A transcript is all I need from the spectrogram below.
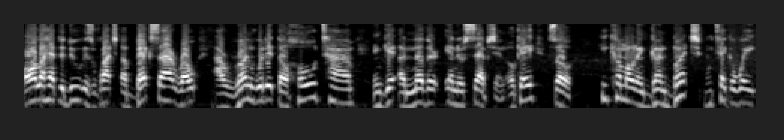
All I have to do is watch a backside route. I run with it the whole time and get another interception. Okay, so he come out and gun bunch. We take away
